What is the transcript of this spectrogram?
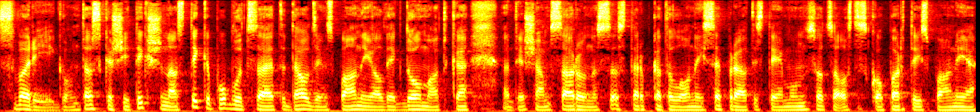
svarīga. Un tas, ka šī tikšanās tika publicēta, daudziem Spānijā liek domāt, ka tiešām sarunas starp Katalonijas separātistiem un socialistisko partiju Spānijā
